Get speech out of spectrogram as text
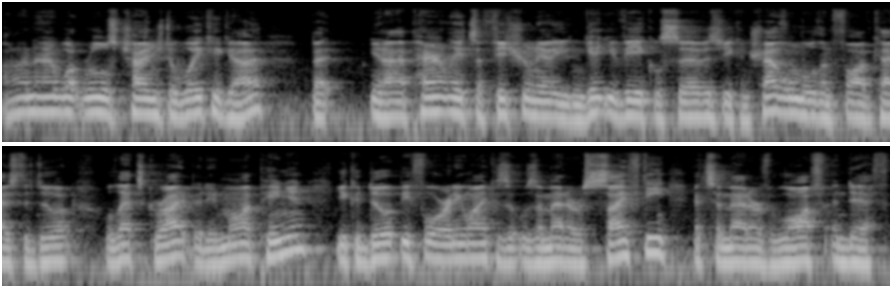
I don't know what rules changed a week ago, but you know, apparently it's official now. You can get your vehicle serviced. You can travel more than 5Ks to do it. Well, that's great, but in my opinion, you could do it before anyway because it was a matter of safety. It's a matter of life and death.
